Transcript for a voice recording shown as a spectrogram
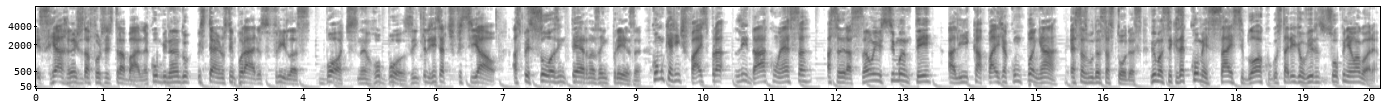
esse rearranjo da força de trabalho, né? combinando externos temporários, freelas, bots, né? robôs, inteligência artificial, as pessoas internas da empresa. Como que a gente faz para lidar com essa aceleração e se manter ali capaz de acompanhar essas mudanças todas? Vilma, se quiser começar esse bloco, gostaria de ouvir sua opinião agora.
